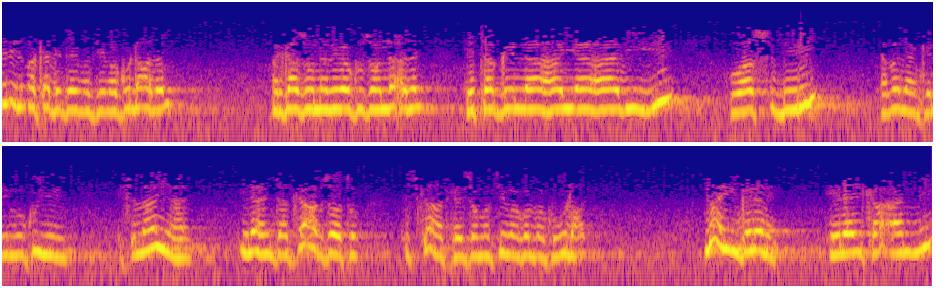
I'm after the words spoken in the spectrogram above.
in ilma ka dhintay masiiba ku dhacday. Markaasuu nabiga ku soo lexday itaqi illaaha yaa haadihi wasbiri labadan kelimuu ku yihi islaan yahay ilaah intaad ka cabsooto iska adkayso masiiba kolba kugu dhacday ma ayn garane ilayka canii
